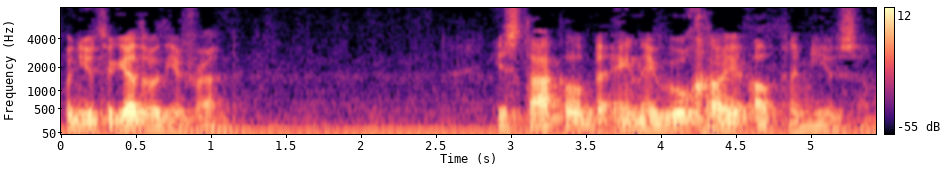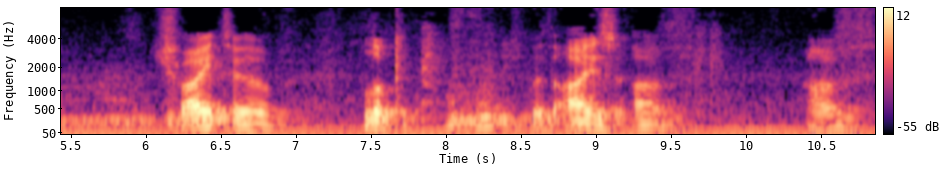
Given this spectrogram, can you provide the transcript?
When you're together with your friend, Try to look with eyes of of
